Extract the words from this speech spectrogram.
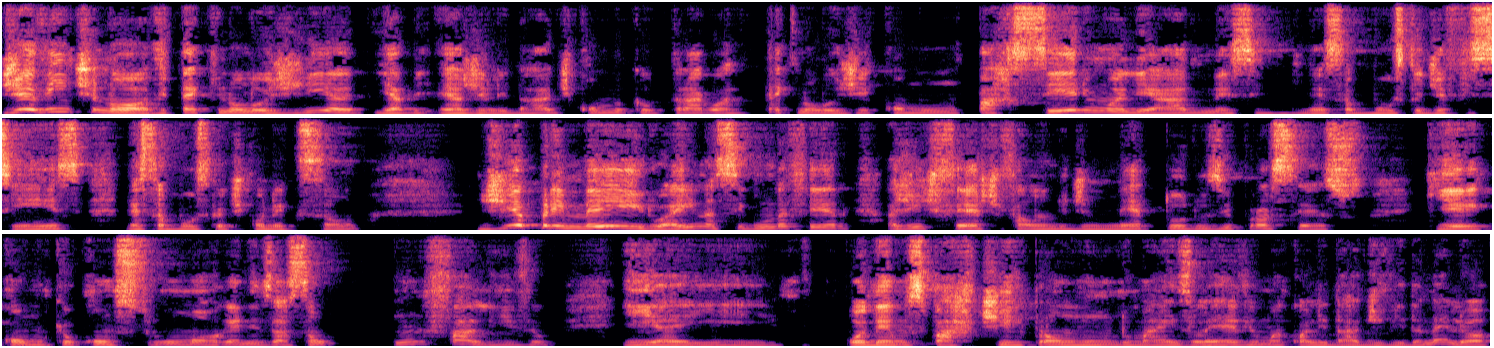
Dia 29, tecnologia e agilidade, como que eu trago a tecnologia como um parceiro e um aliado nesse, nessa busca de eficiência, nessa busca de conexão. Dia primeiro, aí na segunda-feira, a gente fecha falando de métodos e processos, que é como que eu construo uma organização infalível e aí podemos partir para um mundo mais leve, uma qualidade de vida melhor,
